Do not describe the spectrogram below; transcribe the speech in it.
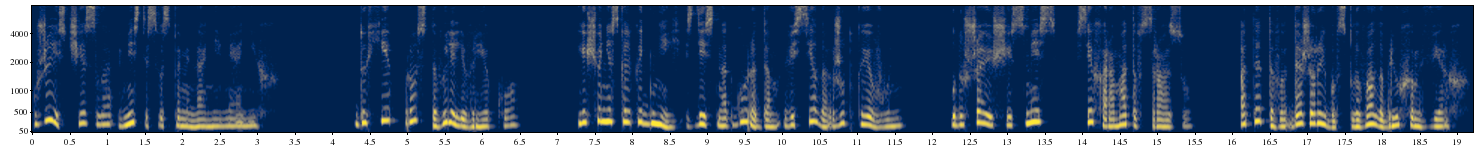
уже исчезла вместе с воспоминаниями о них. Духи просто вылили в реку. Еще несколько дней здесь над городом висела жуткая вонь, удушающая смесь всех ароматов сразу. От этого даже рыба всплывала брюхом вверх.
